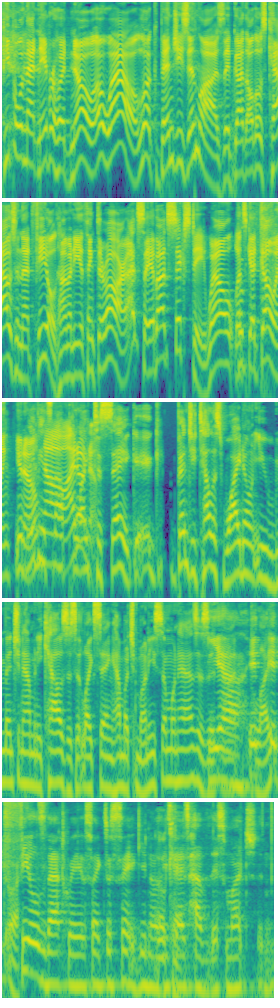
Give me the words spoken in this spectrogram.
people in that neighborhood know, "Oh wow, look, Benji's in-laws, they've got all those cows in that field. How many do you think there are?" I'd say about 60. Well, let's get going, you know. Maybe it's No, not I don't polite know. to say. G- g- Benji, tell us why don't you mention how many cows? Is it like saying how much money someone has? Is it Yeah, not it, polite? it or- feels that way. It's like just saying, you know, these guys have this much, and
